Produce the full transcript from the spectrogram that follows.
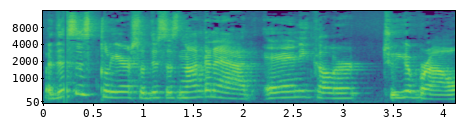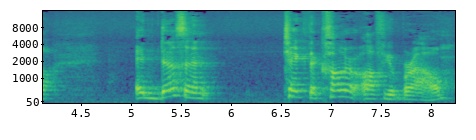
But this is clear, so this is not going to add any color to your brow. It doesn't take the color off your brow.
